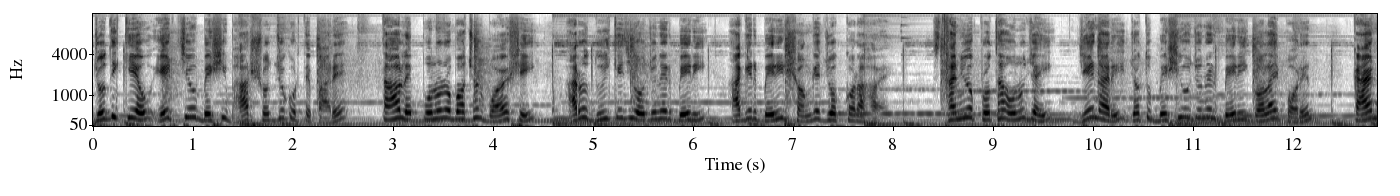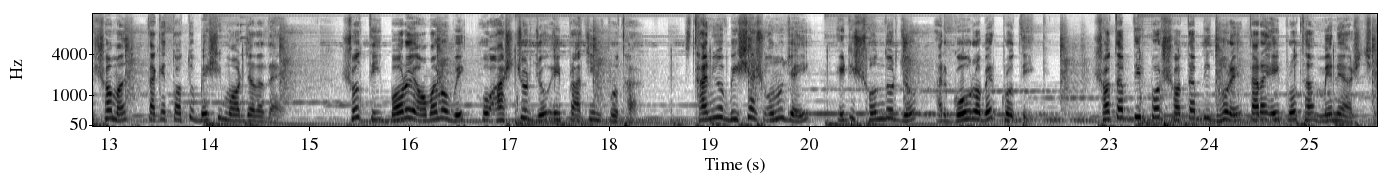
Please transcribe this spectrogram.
যদি কেউ এর চেয়েও বেশি ভার সহ্য করতে পারে, তাহলে পনেরো বছর বয়সেই আরও দুই কেজি ওজনের বেরি আগের বেরির সঙ্গে যোগ করা হয়। স্থানীয় প্রথা অনুযায়ী, যে নারী যত বেশি ওজনের বেরি গলায় পড়েন কায়ান সমাজ তাকে তত বেশি মর্যাদা দেয়। সত্যি, বড়ই অমানবিক ও আশ্চর্য এই প্রাচীন প্রথা। স্থানীয় বিশ্বাস অনুযায়ী, এটি সৌন্দর্য আর গৌরবের প্রতীক। শতাব্দীর পর শতাব্দী ধরে তারা এই প্রথা মেনে আসছে।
